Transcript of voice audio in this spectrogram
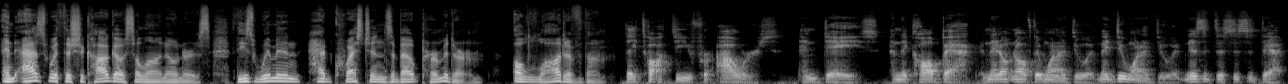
And as with the Chicago salon owners, these women had questions about Permaderm. A lot of them. They talk to you for hours and days and they call back and they don't know if they want to do it and they do want to do it and is it this is it that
